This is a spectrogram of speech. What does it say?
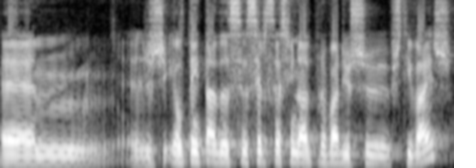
Um, ele tem estado a ser selecionado para vários festivais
